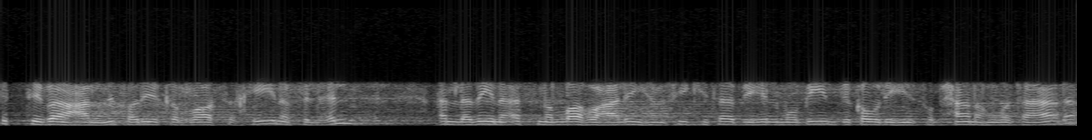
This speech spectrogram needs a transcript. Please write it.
اتباعا لطريق الراسخين في العلم الذين أثنى الله عليهم في كتابه المبين بقوله سبحانه وتعالى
